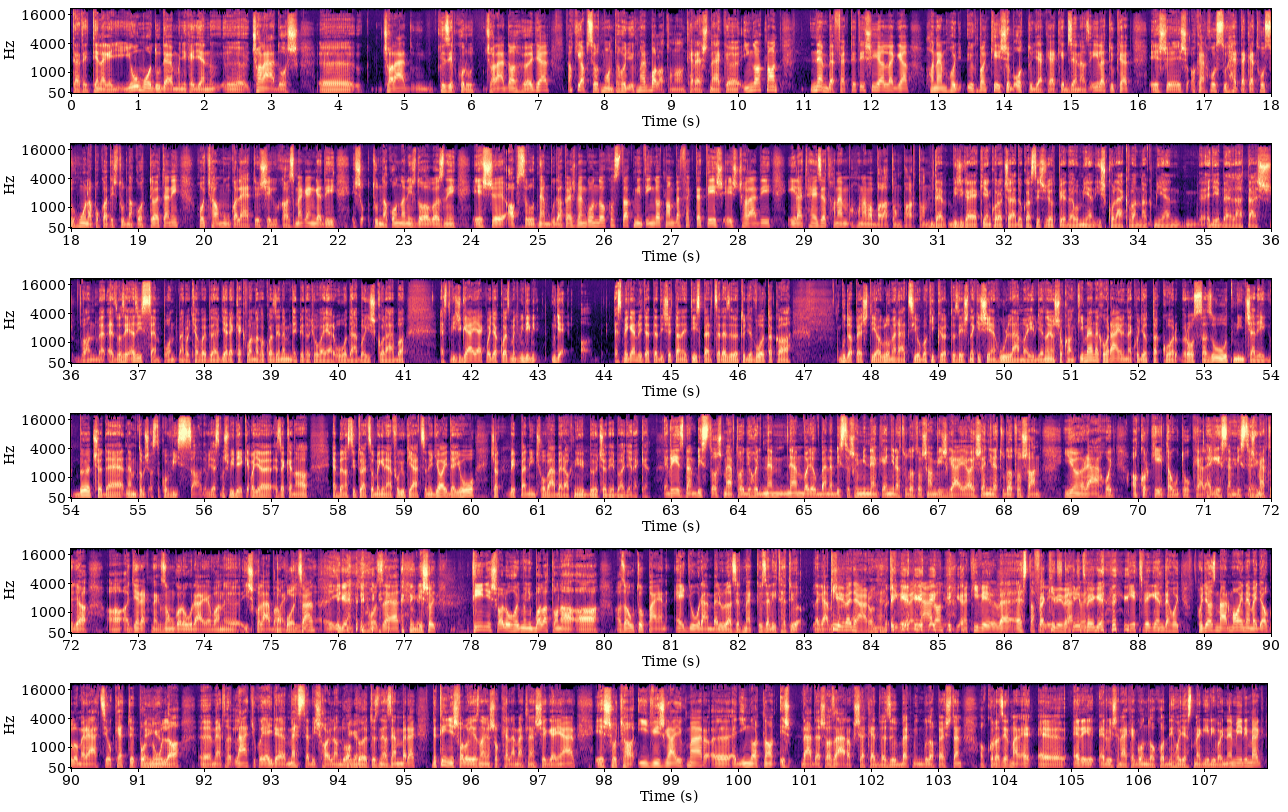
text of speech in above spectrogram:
tehát egy tényleg egy jó módú, de mondjuk egy ilyen ö, családos ö, család, középkorú családdal, hölgyel, aki abszolút mondta, hogy ők már Balatonon keresnek ö, ingatlant, nem befektetési jelleggel, hanem hogy ők majd később ott tudják elképzelni az életüket, és, és akár hosszú heteket, hosszú hónapokat is tudnak ott tölteni, hogyha a munka lehetőségük az megengedi, és tudnak onnan is dolgozni, és abszolút nem Budapestben gondolkoztak, mint ingatlan befektetés és családi élethelyzet, hanem, hanem a Balatonparton. De vizsgálják ilyenkor a családok azt is, hogy ott például milyen iskolák vannak, milyen egyéb ellátás van, mert ez azért ez is szempont, mert hogyha például gyerekek vannak, akkor azért nem mindegy például, hogy hova jár óvodába, iskolába, ezt vizsgálják, vagy akkor ez majd mindig, ugye ezt még említetted is, hogy talán egy 10 perccel ezelőtt, ugye voltak a budapesti agglomerációba kiköltözésnek is ilyen hullámai. Ugye nagyon sokan kimennek, akkor rájönnek, hogy ott akkor rossz az út, nincs elég bölcsöde, nem tudom, és azt akkor vissza. De ugye ezt most vidéke, vagy a, ezeken a, ebben a szituációban megint el fogjuk játszani, hogy jaj, de jó, csak éppen nincs hová berakni bölcsödébe a gyereket. Részben biztos, mert hogy, hogy nem, nem vagyok benne biztos, hogy mindenki ennyire tudatosan vizsgálja, és ennyire tudatosan jön rá, hogy akkor két autó kell, egészen biztos, Igen. mert hogy a, a, a gyereknek zongoraórája van iskolában, meg Tapolcán. Ki, igen, Igen. ki el, Igen. és hogy Tény és való, hogy mondjuk Balaton a, a, az autópályán egy órán belül azért megközelíthető, legalábbis Kivéve az- nyáron. Kivéve nyáron, Igen. meg kivéve ezt a felét. kivéve tehát, hogy- hétvégén. hétvégén, de hogy, hogy az már majdnem egy agglomeráció 2.0, ö, mert látjuk, hogy egyre messzebb is hajlandóak Igen. költözni az emberek, de tény is való, hogy ez nagyon sok kellemetlenséggel jár, és hogyha így vizsgáljuk már egy ingatlan, és ráadásul az árak se kedvezőbbek, mint Budapesten, akkor azért már e- e- erő- erősen el kell gondolkodni, hogy ezt megéri vagy nem éri meg.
